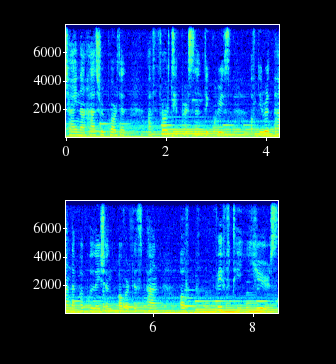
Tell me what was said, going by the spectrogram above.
China has reported a 40% decrease of the red panda population over the span of 50 years.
